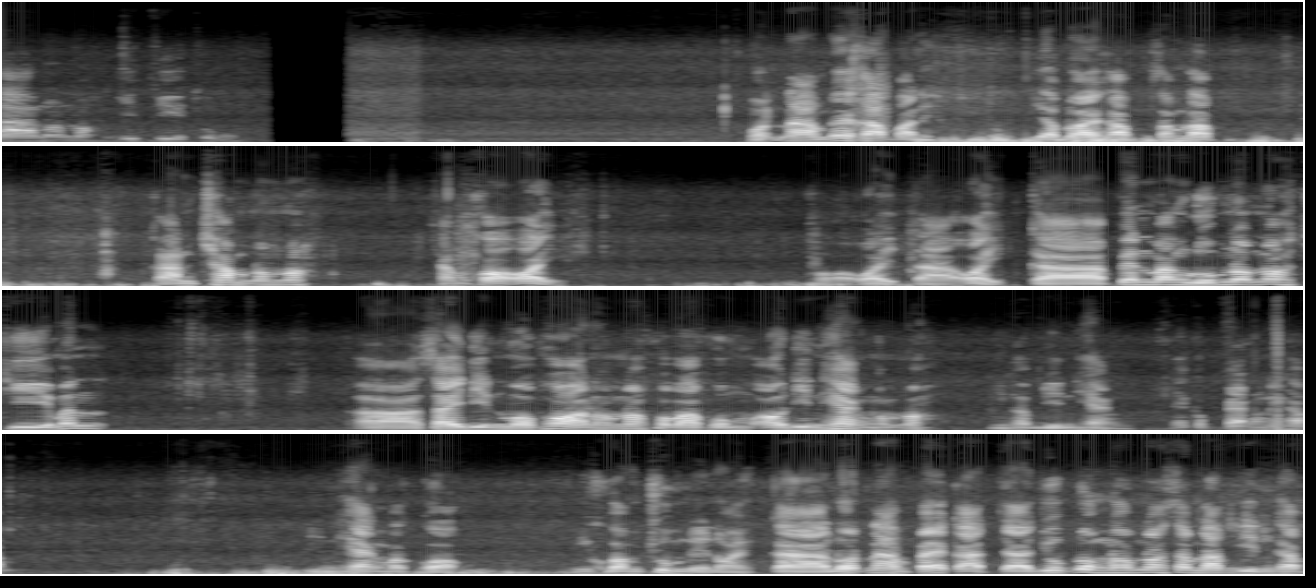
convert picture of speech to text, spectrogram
ตาเน้อมเนาะยี่สิบสี่ถุงหดน้ำด้วยครับอันนี้เรียบร้อยครับสำหรับการช่ำเน้อมเนาะช่ำข้ออ้อยขออ้อยตาอ้อยกาเป็นบางหลุมเนาะเนาะที่มันอ่าใส่ดินบ่พอเนาะเนาะเพราะว่าผมเอาดินแห้งครับเนาะนี่ครับดินแห้งนี่กระแป้งนี่ครับ ดินแห้งมากอกมีความชุ่มหน่อยๆกาลดน้ำไปก็อาจจะยุบลงเนาะเนาะสำหรับดินครับ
